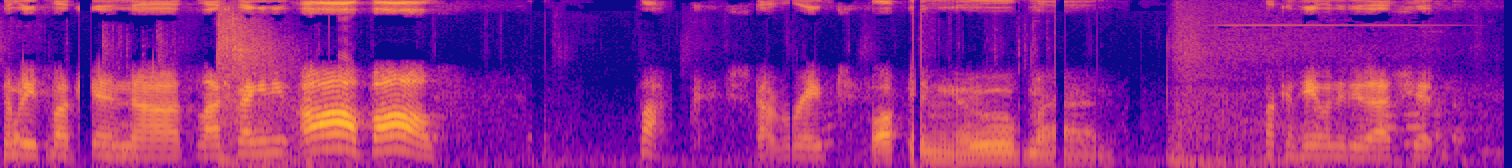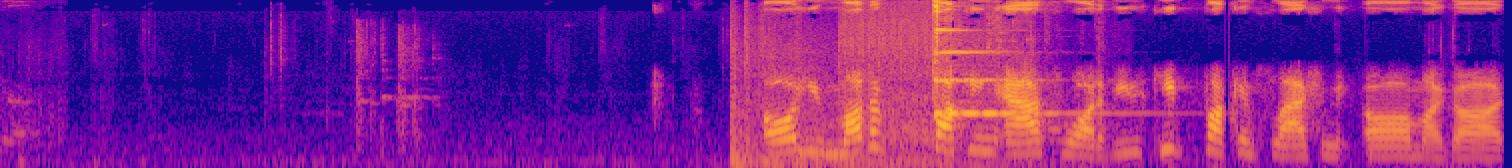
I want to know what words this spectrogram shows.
Somebody's fucking uh, flashbanging you. Oh, balls! Fuck. Just got raped. Fucking noob, man. Fucking hate when they do that shit. Oh, you motherfucking asswad. If you keep fucking flashing me. Oh my god.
